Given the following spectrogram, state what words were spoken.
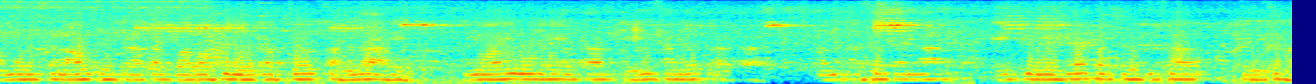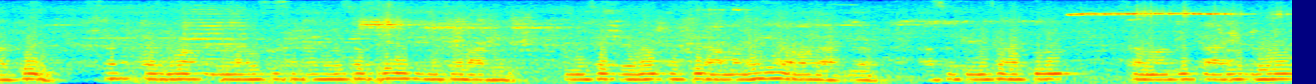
मध्ये अमोलचं नाव घेत राहतात. बाबाचा मुलगा खूप चांगला आहे. युवाही मुलं येतात हेही सांगत राहतात. पण असं त्यांना एक वेगळ्या पद्धतीचा त्यांच्या हातून सत्कर्म मिळायचं सगळ्यांचं प्रेम त्यांच्यावर आहे. तुमच्या प्रेमासाठी आम्हालाही यावं लागलं. असं त्यांच्या हातून सामाजिक कार्यक्रम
